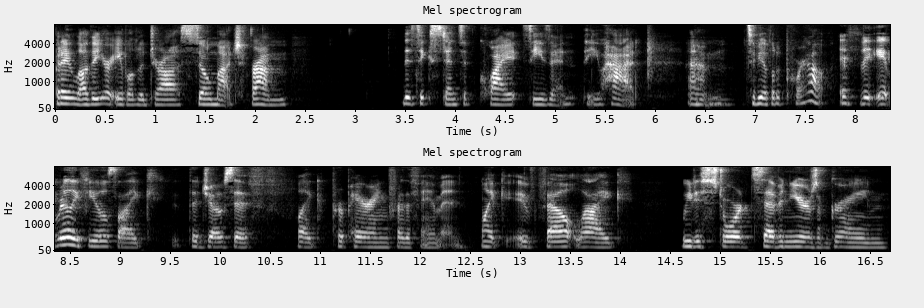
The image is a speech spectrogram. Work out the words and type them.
But I love that you're able to draw so much from this extensive quiet season that you had um, to be able to pour out. If it, it really feels like the Joseph like preparing for the famine. Like it felt like we just stored seven years of grain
